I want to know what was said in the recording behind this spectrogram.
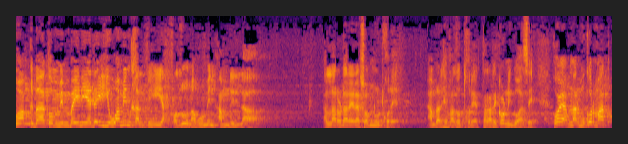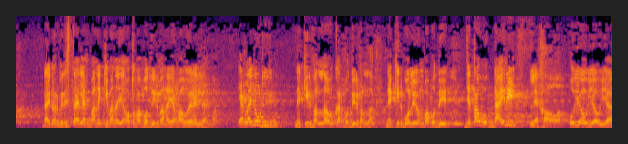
মুআকিবাতুম মিন বাইনি ইয়াদাইহি ওয়া মিন খালফিহি ইয়াহফাজুনাহু মিন আমরিল্লাহ। আল্লাহর অর্ডারে এরা সব নোট করে, আমরার হেফাজত করে, তারা রেকর্ডিংও আছে। হয় আপনার মুখর মাত ডাইনর ফিরিস্তায় লেখবা, নেকি বানাইয়া, অথবা বদির বানাইয়া বা ওয়েরেন লেখবা। এক লাইনে উঠি দিব। নেকির ফাল্লা হোক আর বদির ফাল্লা, নেকির বলিয়ম বা বদির, যেটাও হোক ডায়েরি লেখা ওইয়া ওইয়া ওইয়া।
